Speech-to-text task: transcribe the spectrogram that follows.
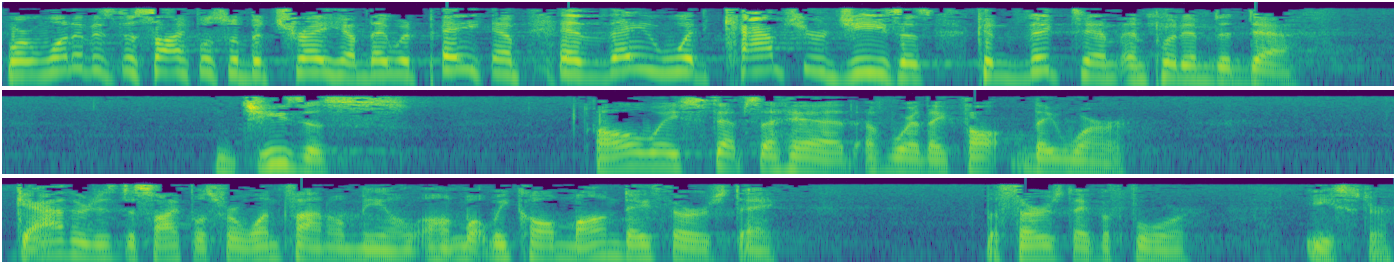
where one of his disciples would betray him, they would pay him, and they would capture Jesus, convict him, and put him to death. Jesus always steps ahead of where they thought they were gathered his disciples for one final meal on what we call Maundy Thursday, the Thursday before Easter.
